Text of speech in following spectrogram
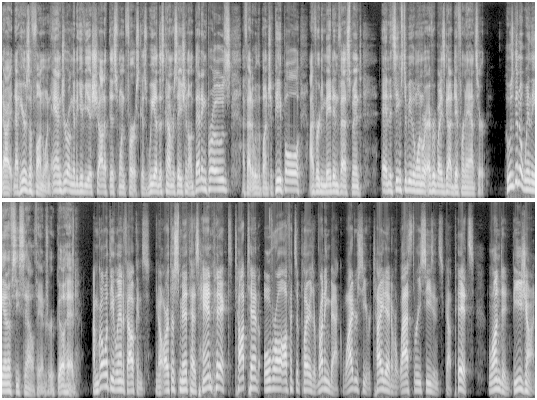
All right, now here's a fun one. Andrew, I'm going to give you a shot at this one first because we had this conversation on Betting Pros. I've had it with a bunch of people. I've already made investment, and it seems to be the one where everybody's got a different answer. Who's going to win the NFC South, Andrew? Go ahead. I'm going with the Atlanta Falcons. You know, Arthur Smith has handpicked top 10 overall offensive players at running back, wide receiver, tight end over the last three seasons. Got Pitts, London, Bijan.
